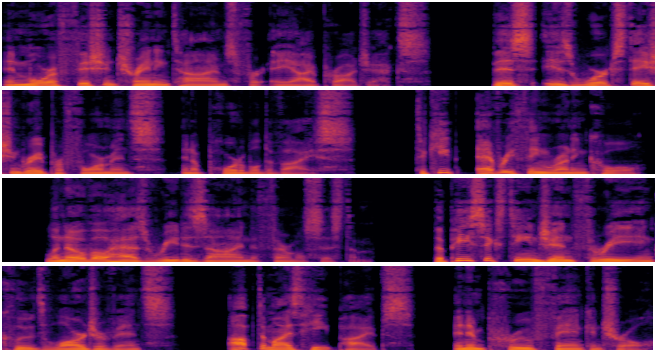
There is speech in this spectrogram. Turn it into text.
and more efficient training times for AI projects. This is workstation-grade performance in a portable device. To keep everything running cool, Lenovo has redesigned the thermal system. The P16 Gen 3 includes larger vents, optimized heat pipes, and improved fan control.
